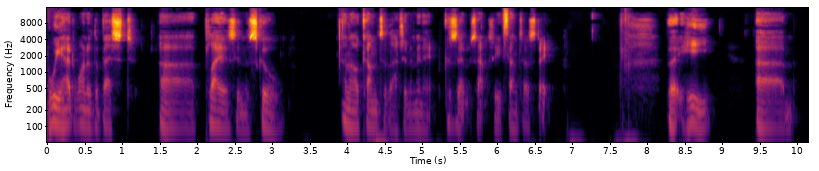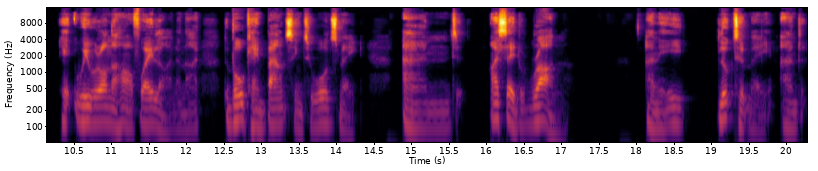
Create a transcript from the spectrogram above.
We had one of the best uh, players in the school. And I'll come to that in a minute because it was absolutely fantastic. But he, um, it, we were on the halfway line and I, the ball came bouncing towards me and I said, run. And he looked at me and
